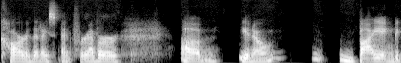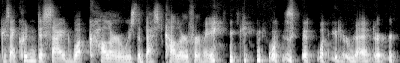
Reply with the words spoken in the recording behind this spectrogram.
car that I spent forever, um, you know, buying because I couldn't decide what color was the best color for me. was it white or red or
